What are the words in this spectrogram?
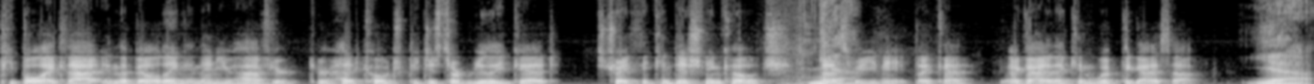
people like that in the building, and then you have your your head coach be just a really good strength and conditioning coach. That's Yeah. what you need, like a a guy that can whip the guys up. Yeah,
